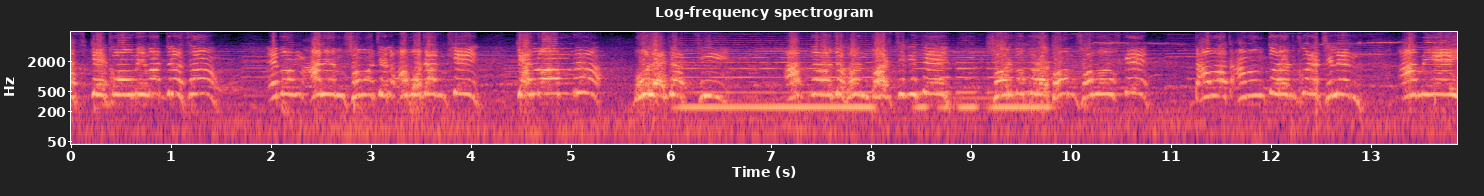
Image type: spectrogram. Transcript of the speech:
আজকে কওমি মাদ্রাসা এবং আলেম সমাজের অবদানকে কেন আমরা ভুলে যাচ্ছি? আপনারা যখন ভার্সিটিতে সর্বপ্রথম সকলকে দাওয়াত আমন্ত্রণ করেছিলেন, আমি এই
